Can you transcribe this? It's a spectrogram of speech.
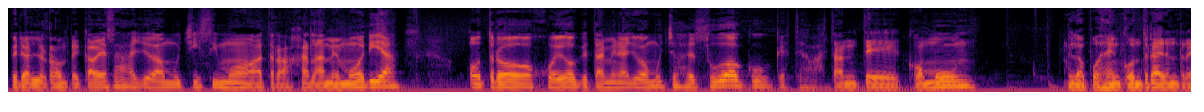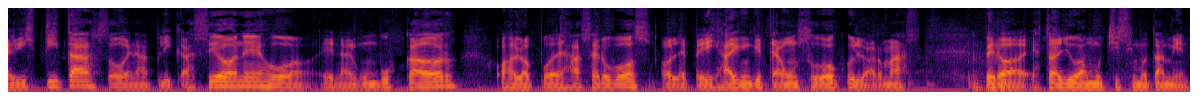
pero el rompecabezas ayuda muchísimo a trabajar la memoria. Otro juego que también ayuda mucho es el Sudoku, que este es bastante común, Lo puedes encontrar en revistitas o en aplicaciones o en algún buscador, o lo puedes hacer vos o le pedís a alguien que te haga un sudoku y lo armás. Pero esto ayuda muchísimo también.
